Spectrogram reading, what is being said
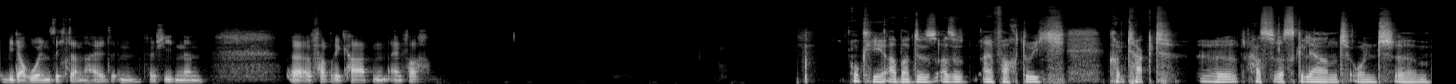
wiederholen sich dann halt in verschiedenen äh, Fabrikaten einfach. Okay, aber das also einfach durch Kontakt äh, hast du das gelernt und ähm,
